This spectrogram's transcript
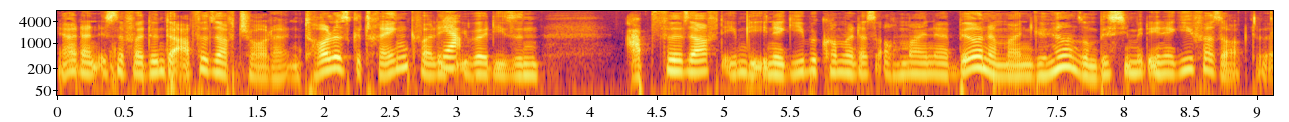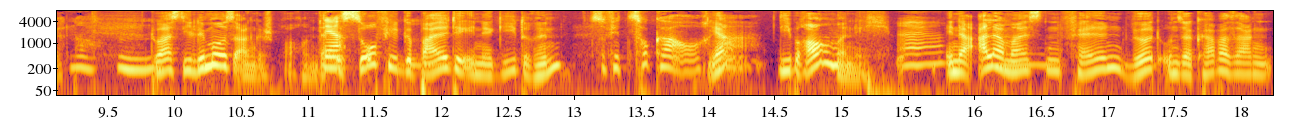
Ja, dann ist eine verdünnte Apfelsaftschorle ein tolles Getränk, weil ich ja. über diesen Apfelsaft eben die Energie bekomme, dass auch meine Birne, mein Gehirn so ein bisschen mit Energie versorgt wird. Genau. Mhm. Du hast die Limos angesprochen. Da ja. ist so viel geballte Energie drin. So viel Zucker auch. Ja, ja. die brauchen wir nicht. Ja, In der allermeisten mhm. Fällen wird unser Körper sagen,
